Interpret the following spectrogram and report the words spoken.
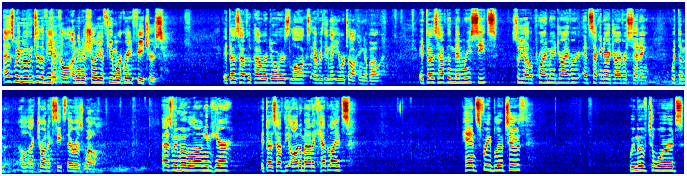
As we move into the vehicle, I'm going to show you a few more great features. It does have the power doors, locks, everything that you were talking about. It does have the memory seats, so you have a primary driver and secondary driver setting with the electronic seats there as well. As we move along in here, it does have the automatic headlights, hands-free Bluetooth. We move towards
